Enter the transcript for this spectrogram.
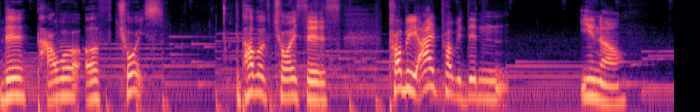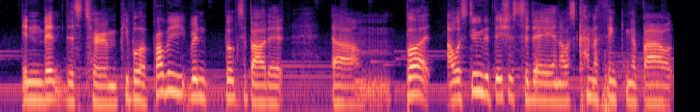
the power of choice. The power of choice is probably I probably didn't, you know, invent this term. People have probably written books about it. Um, but I was doing the dishes today and I was kind of thinking about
